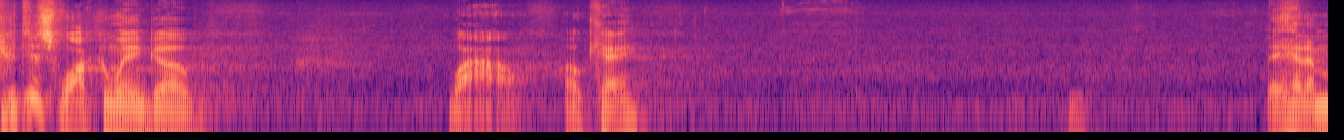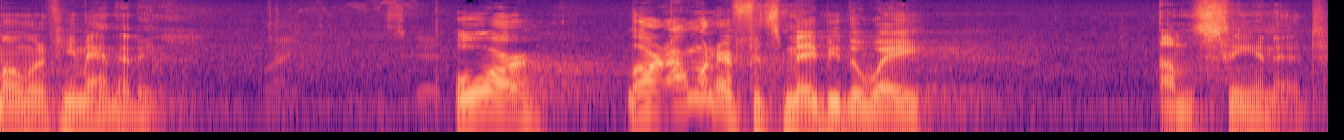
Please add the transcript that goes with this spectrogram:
You just walk away and go, wow, okay. They had a moment of humanity. Right. Or, Lord, I wonder if it's maybe the way I'm seeing it.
